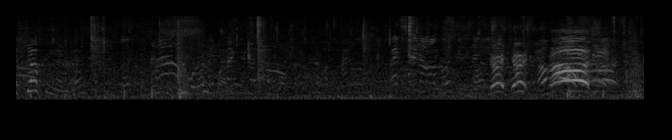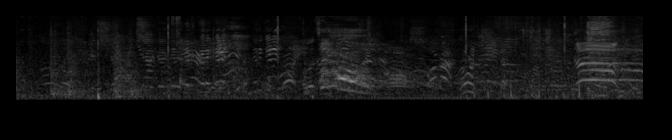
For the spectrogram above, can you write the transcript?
a shot from them, man. Jared, Jared! Cross! Let's see. Oh! Go!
